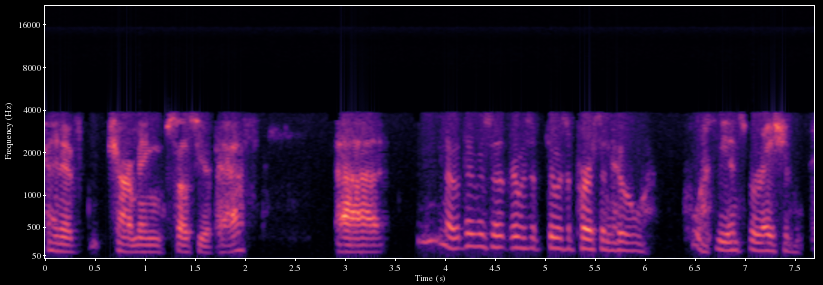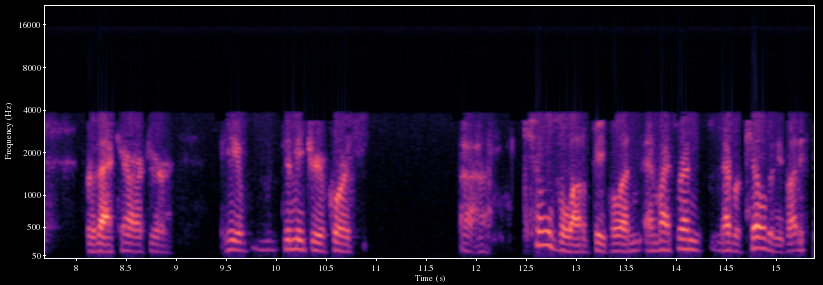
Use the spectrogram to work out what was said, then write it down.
kind of charming sociopath. Uh, you know, there was a there was a there was a person who was the inspiration for that character. He Dimitri, of course, uh, kills a lot of people, and and my friend never killed anybody.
